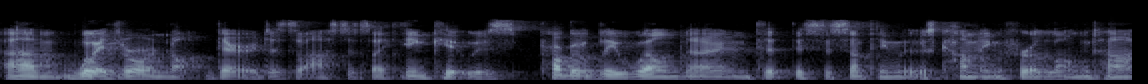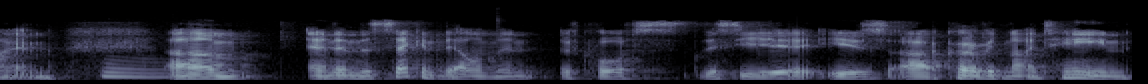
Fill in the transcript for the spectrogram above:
um, whether or not there are disasters. I think it was probably well known that this is something that was coming for a long time. Mm. Um, and then the second element, of course, this year is uh, COVID 19.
